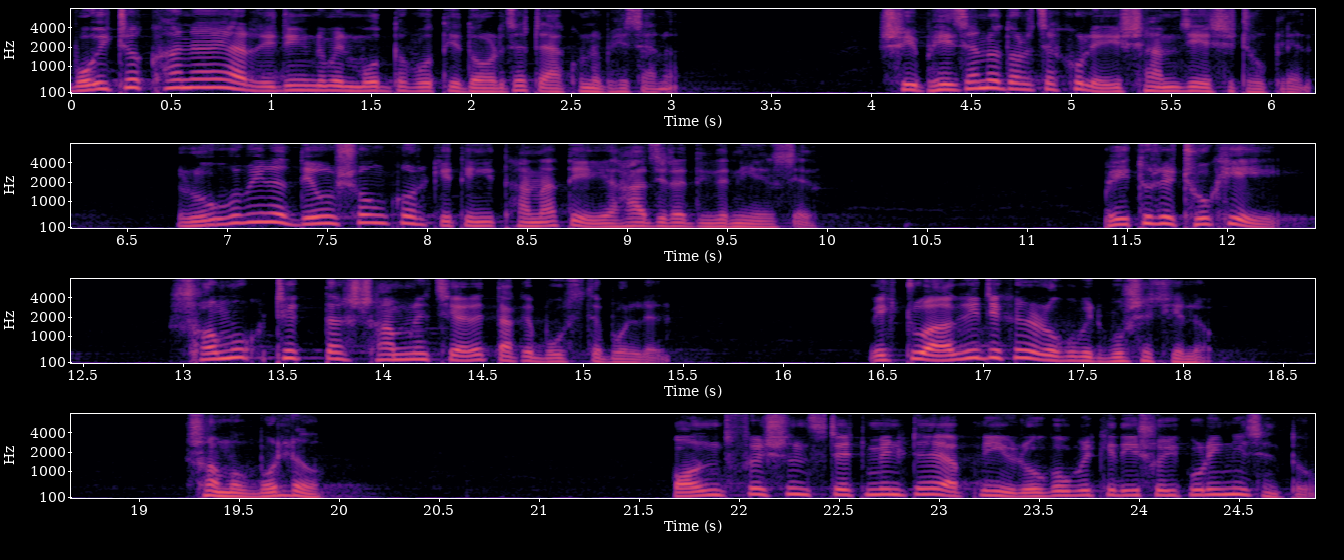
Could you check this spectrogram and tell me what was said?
বৈঠকখানায় আর রিডিং রুমের মধ্যবর্তী দরজাটা এখনও ভেজানো। সেই ভেজানো দরজা খুলে শ্যামজি এসে ঢুকলেন। রঘুবীর দেওশঙ্করকে তিনি থানাতে হাজিরা দিতে নিয়েছেন ভেতরে ঢুকে সমুখ ঠিক তার সামনে চেয়ারে তাকে বসতে বললেন একটু আগে যেখানে রঘুবীর বসেছিল। সমুখ বলল কনফেশন স্টেটমেন্টে আপনি রঘুবীরকে দিয়ে সই করে নিয়েছেন তো?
